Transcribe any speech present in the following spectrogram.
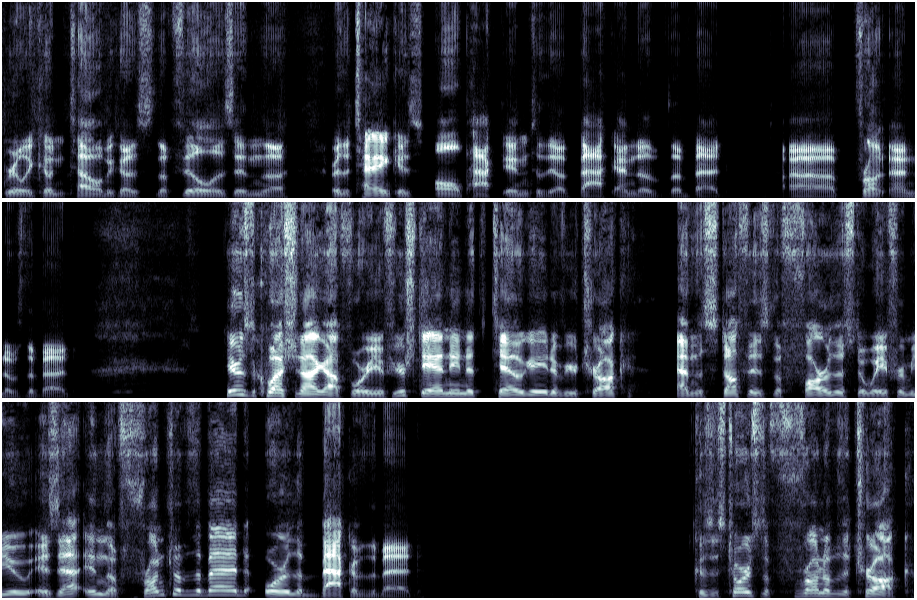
really couldn't tell because the fill is in the or the tank is all packed into the back end of the bed, uh, front end of the bed. Here's the question I got for you. If you're standing at the tailgate of your truck and the stuff is the farthest away from you, is that in the front of the bed or the back of the bed? Because it's towards the front of the truck,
